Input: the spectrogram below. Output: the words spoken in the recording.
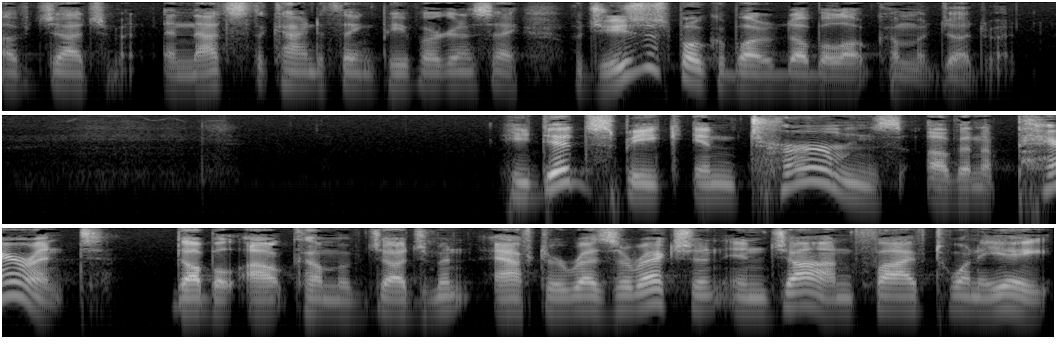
of judgment, and that's the kind of thing people are going to say, well, Jesus spoke about a double outcome of judgment. He did speak in terms of an apparent double outcome of judgment after resurrection in John 5:28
